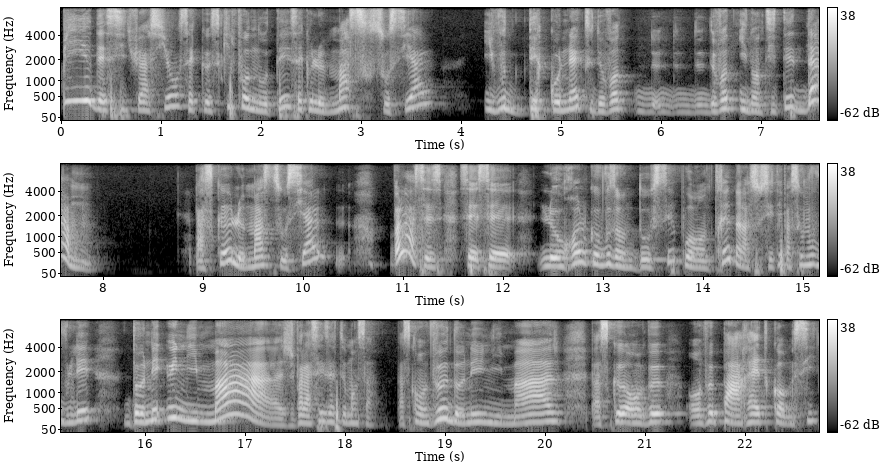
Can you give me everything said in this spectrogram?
pire des situations, c'est que ce qu'il faut noter, c'est que le masque social, il vous déconnecte de votre, de votre identité d'âme. Parce que le masque social, voilà, c'est le rôle que vous endossez pour entrer dans la société parce que vous voulez donner une image. Voilà, c'est exactement ça. Parce qu'on veut donner une image, parce qu'on veut, on veut paraître comme si.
